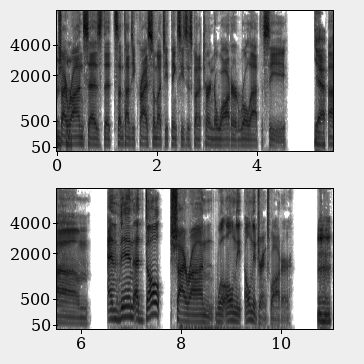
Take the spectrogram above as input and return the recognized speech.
Mhm. Chiron says that sometimes he cries so much he thinks he's just going to turn to water and roll out to sea. Yeah. Um, and then adult Chiron will only only drinks water. Mhm.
